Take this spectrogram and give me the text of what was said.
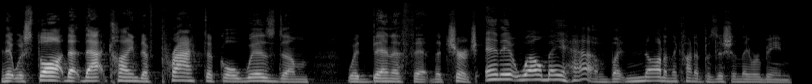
And it was thought that that kind of practical wisdom would benefit the church. And it well may have, but not in the kind of position they were being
